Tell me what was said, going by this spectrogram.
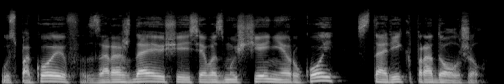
Успокоив зарождающееся возмущение рукой, старик продолжил.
